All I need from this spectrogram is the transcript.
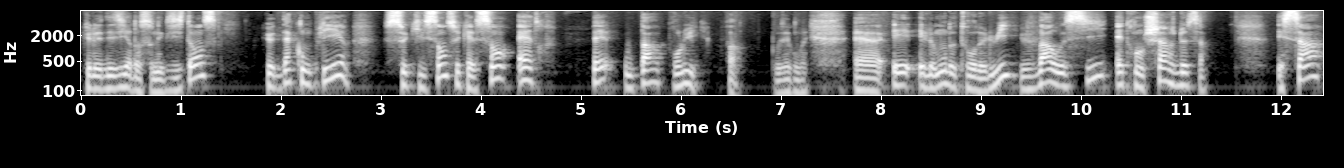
que le désir dans son existence, que d'accomplir ce qu'il sent, ce qu'elle sent être fait ou pas pour lui. Enfin, vous avez compris. Euh, et, et, le monde autour de lui va aussi être en charge de ça. Et ça,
